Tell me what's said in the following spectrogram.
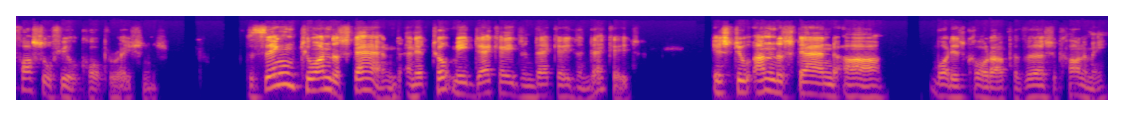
fossil fuel corporations. The thing to understand, and it took me decades and decades and decades, is to understand our what is called our perverse economy,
